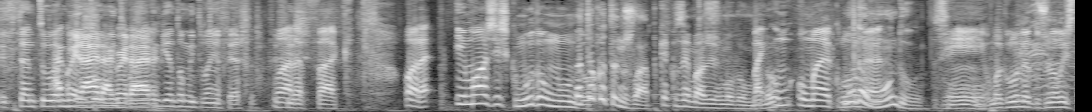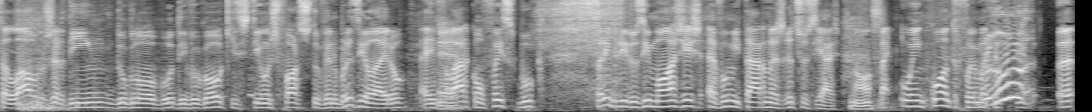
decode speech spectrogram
e portanto, Aguirar, ambientou muito, aguirar. bem, ambientou muito bem a festa. Foi What the fixe. fuck? Ora, emojis que mudam o mundo. Então conta-nos lá, porque é que os emojis mudam o Bem, mundo? um- uma coluna. Muda o mundo. Sim, uma coluna do jornalista Lauro Jardim, do Globo, divulgou que existiam esforços do governo brasileiro em falar com o Facebook para impedir os emojis a vomitar nas redes sociais. Nossa. Bem, o encontro foi uma tentativa. ah,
